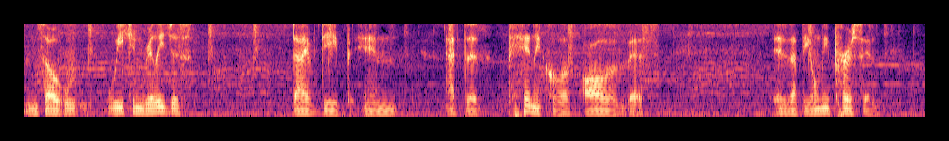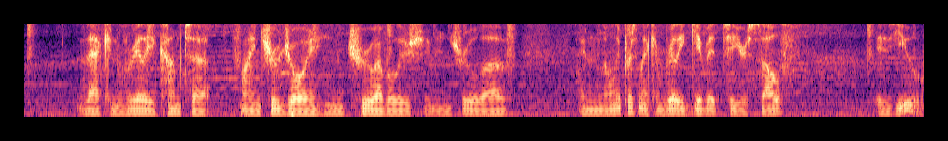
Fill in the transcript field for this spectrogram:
And so we can really just dive deep in at the pinnacle of all of this is that the only person that can really come to find true joy and true evolution and true love. And the only person that can really give it to yourself is you.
